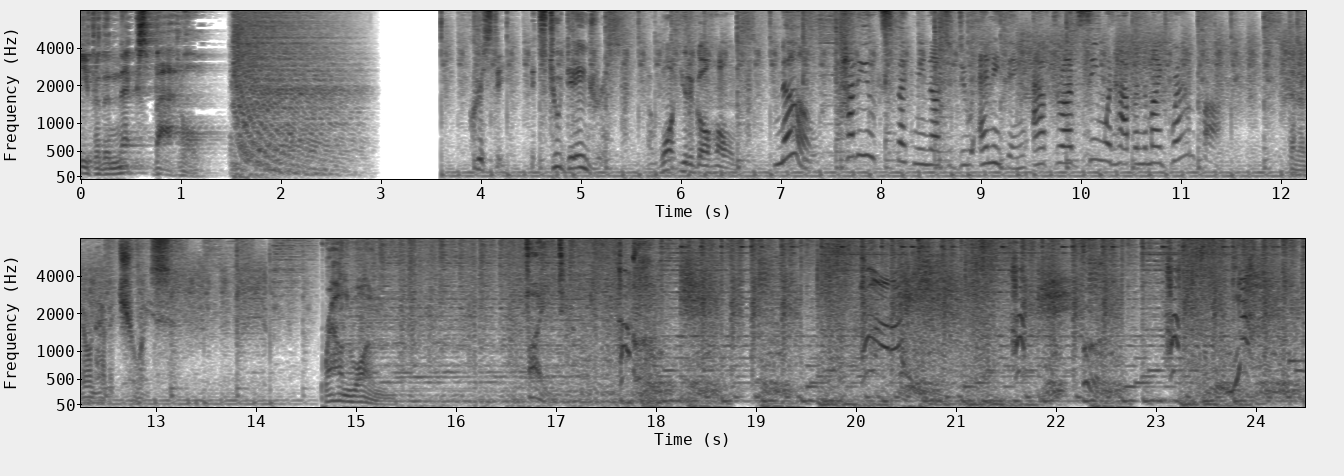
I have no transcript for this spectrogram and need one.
Ready for the next battle. Christie, it's too dangerous. I want you to go home. No. How do you expect me not to do anything after I've seen what happened to my grandpa? Then I don't have a choice. Round one. Fight. You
